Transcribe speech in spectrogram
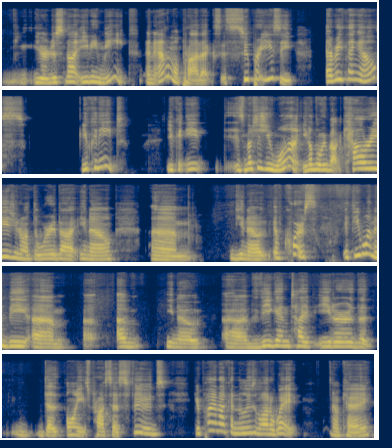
you're just not eating meat and animal products. It's super easy. Everything else you can eat you can eat as much as you want. You don't have to worry about calories. You don't have to worry about, you know, um, you know, of course, if you want to be um, a, a, you know, a vegan type eater that does only eats processed foods, you're probably not going to lose a lot of weight. Okay.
